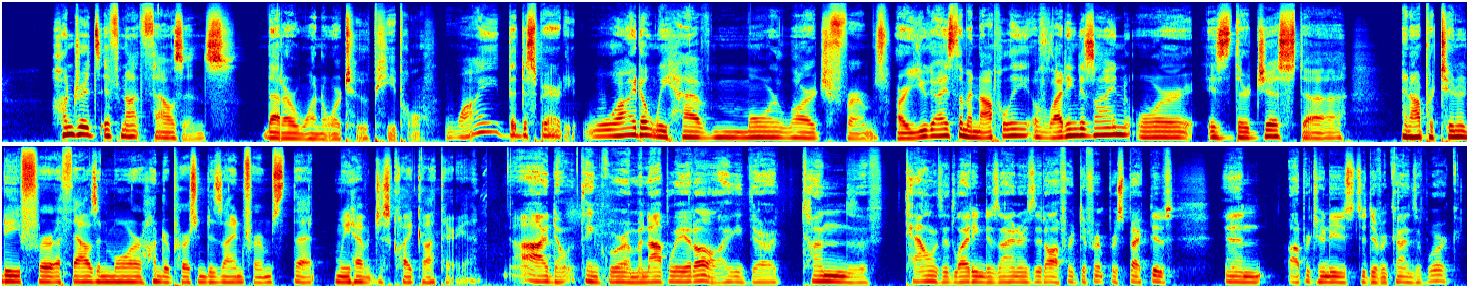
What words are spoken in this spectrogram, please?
hundreds, if not thousands, that are one or two people. Why the disparity? Why don't we have more large firms? Are you guys the monopoly of lighting design, or is there just uh, an opportunity for a thousand more hundred person design firms that we haven't just quite got there yet. I don't think we're a monopoly at all. I think there are tons of talented lighting designers that offer different perspectives and opportunities to different kinds of work.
